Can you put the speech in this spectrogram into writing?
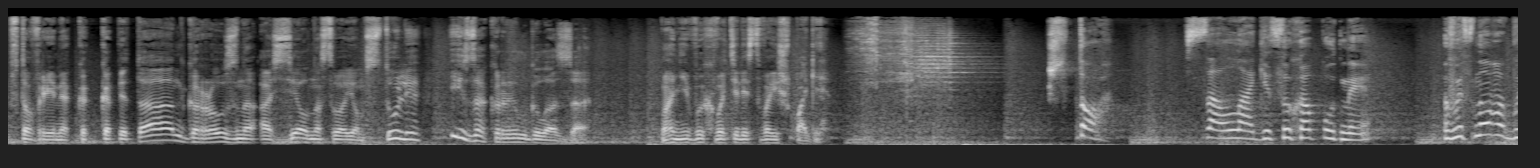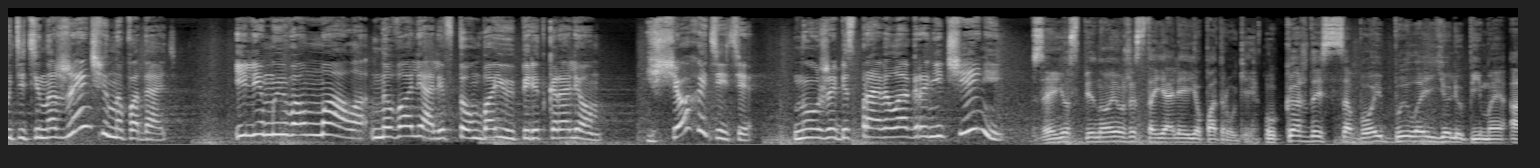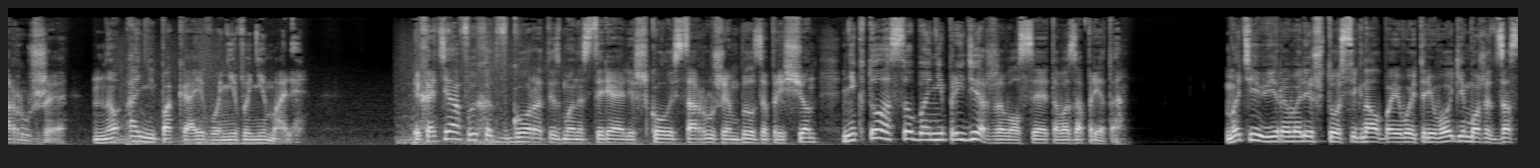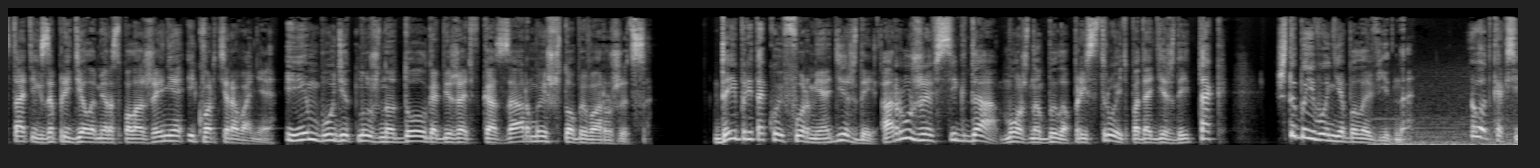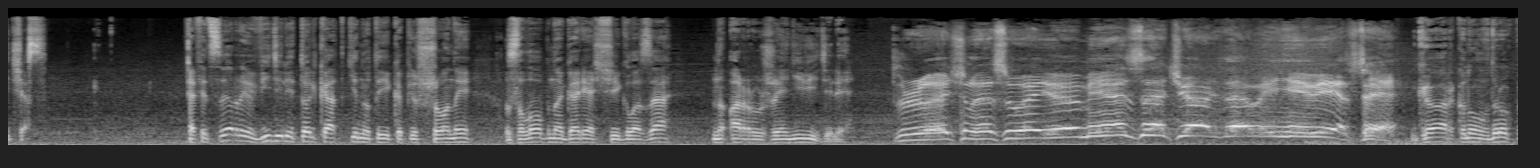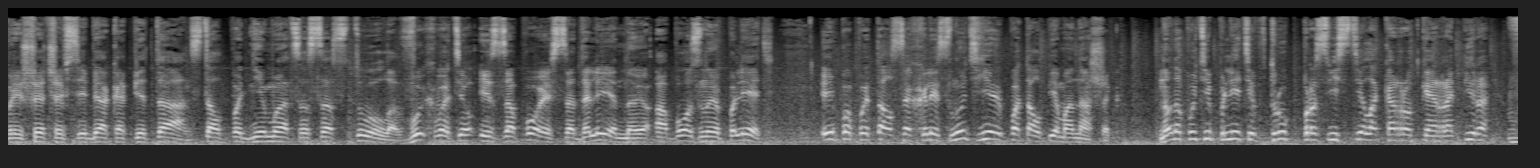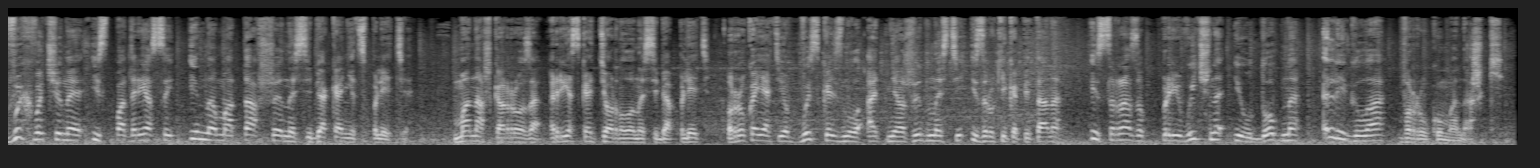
в то время как капитан грузно осел на своем стуле и закрыл глаза. Они выхватили свои шпаги. Что? Салаги сухопутные. Вы снова будете на женщин нападать? Или мы вам мало наваляли в том бою перед королем? Еще хотите? Ну уже без правила ограничений? За ее спиной уже стояли ее подруги. У каждой с собой было ее любимое оружие, но они пока его не вынимали. И хотя выход в город из монастыря или школы с оружием был запрещен, никто особо не придерживался этого запрета. Мотивировали, что сигнал боевой тревоги может застать их за пределами расположения и квартирования. Им будет нужно долго бежать в казармы, чтобы вооружиться. Да и при такой форме одежды оружие всегда можно было пристроить под одеждой так, чтобы его не было видно. Вот как сейчас. Офицеры видели только откинутые капюшоны, злобно горящие глаза, но оружие не видели. Прочь на свое место, чертовы невесты! Гаркнул вдруг пришедший в себя капитан, стал подниматься со стула, выхватил из-за пояса длинную обозную плеть и попытался хлестнуть ею по толпе монашек. Но на пути плети вдруг просвистела короткая рапира, выхваченная из-под рясы и намотавшая на себя конец плети. Монашка Роза резко дернула на себя плеть, рукоять ее выскользнула от неожиданности из руки капитана и сразу привычно и удобно легла в руку монашки.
